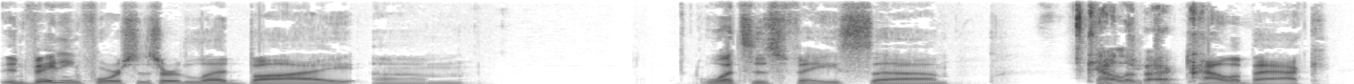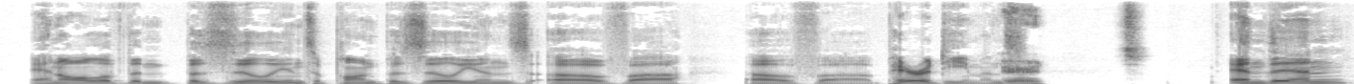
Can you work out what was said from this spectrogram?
invading forces are led by, um, what's his face? Uh, Kalibak. Kalibak and all of the bazillions upon bazillions of uh, of uh, parademons. And then,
